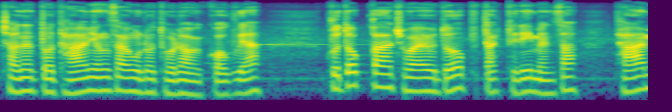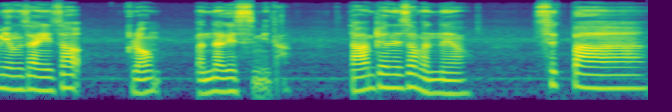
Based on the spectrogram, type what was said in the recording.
저는 또 다음 영상으로 돌아올 거고요. 구독과 좋아요도 부탁드리면서 다음 영상에서 그럼 만나겠습니다. 다음 편에서 만나요. 슥바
